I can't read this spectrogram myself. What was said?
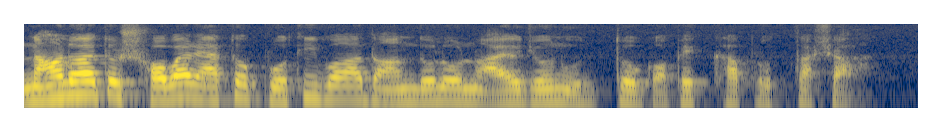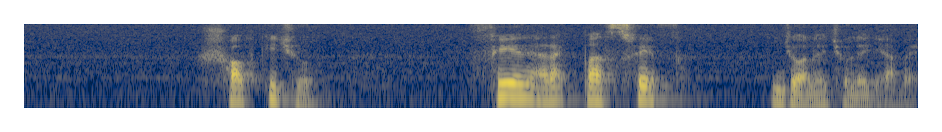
না হলে হয়তো সবার এত প্রতিবাদ, আন্দোলন, আয়োজন, উদ্যোগ, অপেক্ষা, প্রত্যাশা সব কিছু ফের আর একবার স্রেফ জলে চলে যাবে।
